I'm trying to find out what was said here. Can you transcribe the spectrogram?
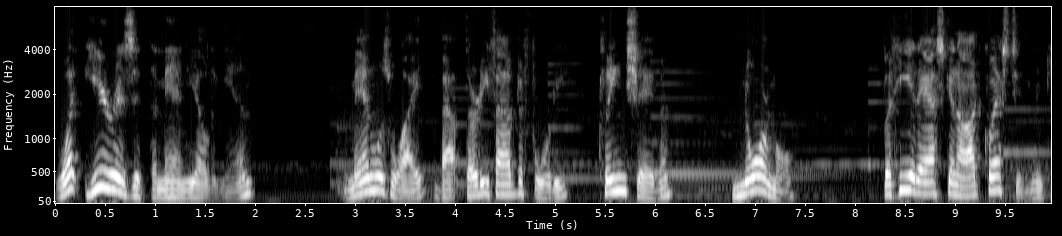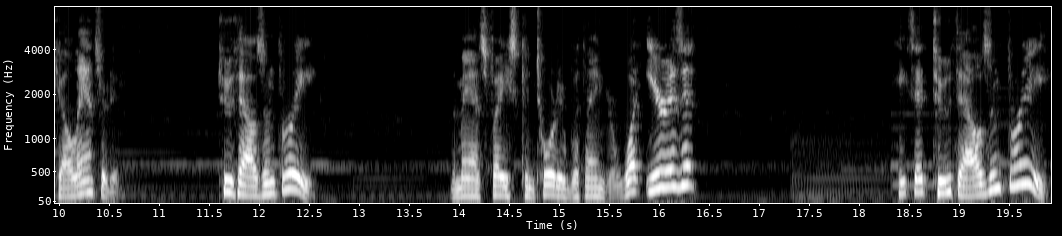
What year is it? the man yelled again. The man was white, about 35 to 40, clean shaven, normal, but he had asked an odd question, and Kell answered him. 2003. The man's face contorted with anger. What year is it? He said 2003.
